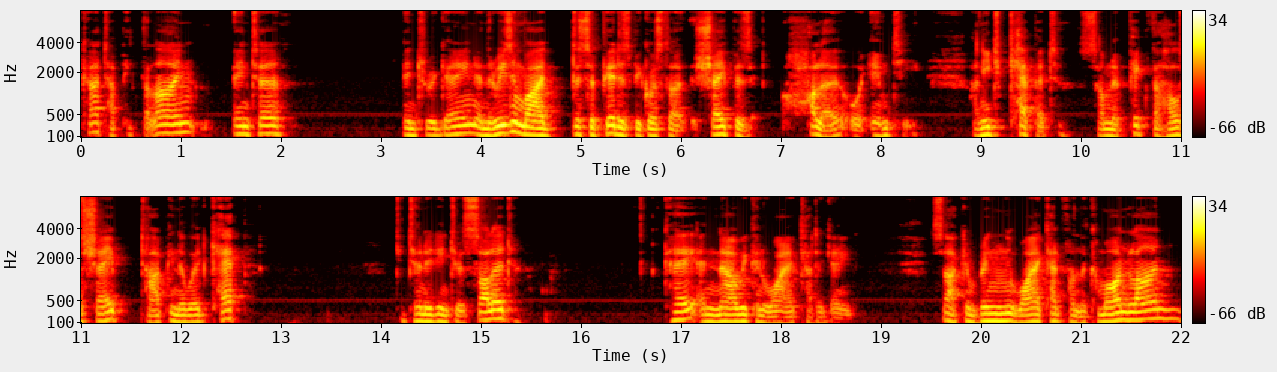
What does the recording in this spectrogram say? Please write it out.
Cut, I pick the line, enter, enter again. And the reason why it disappeared is because the shape is hollow or empty. I need to cap it. So I'm going to pick the whole shape, type in the word cap, to turn it into a solid. Okay, and now we can wire cut again. So I can bring wire cut from the command line,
